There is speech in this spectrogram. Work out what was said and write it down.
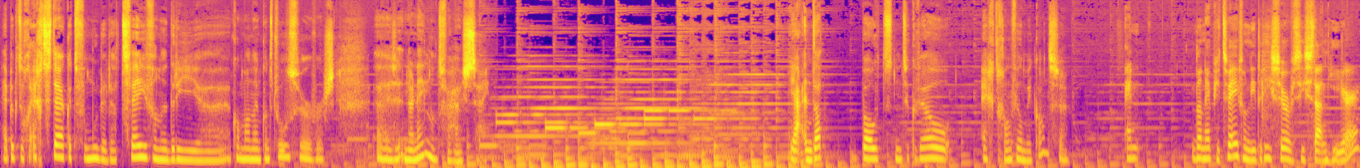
heb ik toch echt sterk het vermoeden dat twee van de drie command and control servers naar Nederland verhuisd zijn. Ja, en dat bood natuurlijk wel echt gewoon veel meer kansen. En dan heb je twee van die drie services die staan hier.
